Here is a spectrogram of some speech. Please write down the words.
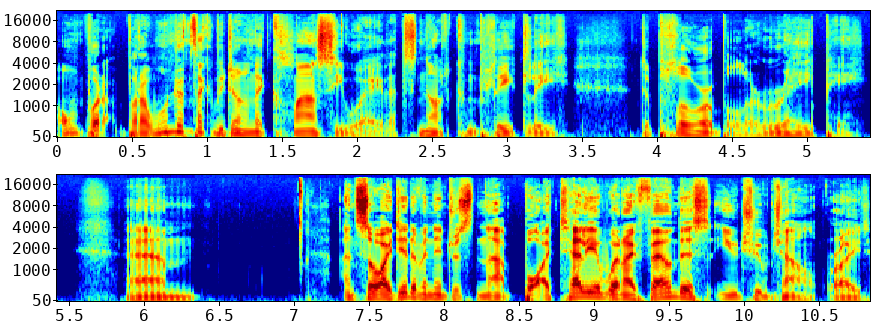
oh, but but I wonder if that could be done in a classy way that's not completely deplorable or rapey. Um, and so I did have an interest in that. But I tell you, when I found this YouTube channel, right,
